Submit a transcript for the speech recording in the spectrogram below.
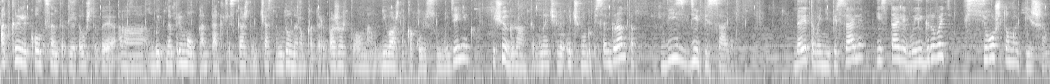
Открыли колл-центр для того, чтобы а, быть на прямом контакте с каждым частным донором, который пожертвовал нам, неважно какую сумму денег. Еще и гранты. Мы начали очень много писать грантов. Везде писали до этого не писали и стали выигрывать все, что мы пишем.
